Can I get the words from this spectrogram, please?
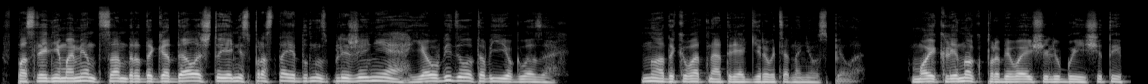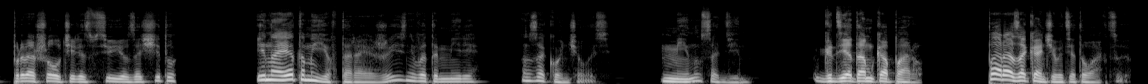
В последний момент Сандра догадалась, что я неспроста иду на сближение, я увидел это в ее глазах. Но адекватно отреагировать она не успела. Мой клинок, пробивающий любые щиты, прошел через всю ее защиту, и на этом ее вторая жизнь в этом мире закончилась. Минус один. Где там Капару? Пора заканчивать эту акцию.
